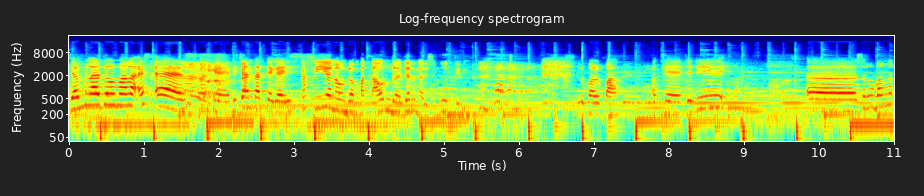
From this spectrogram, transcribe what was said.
Jamilatul Mala SS. Nah. Oke, dicatat ya, guys. Kasihan udah 4 tahun belajar nggak disebutin. lupa-lupa. Oke, jadi eh, seru banget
